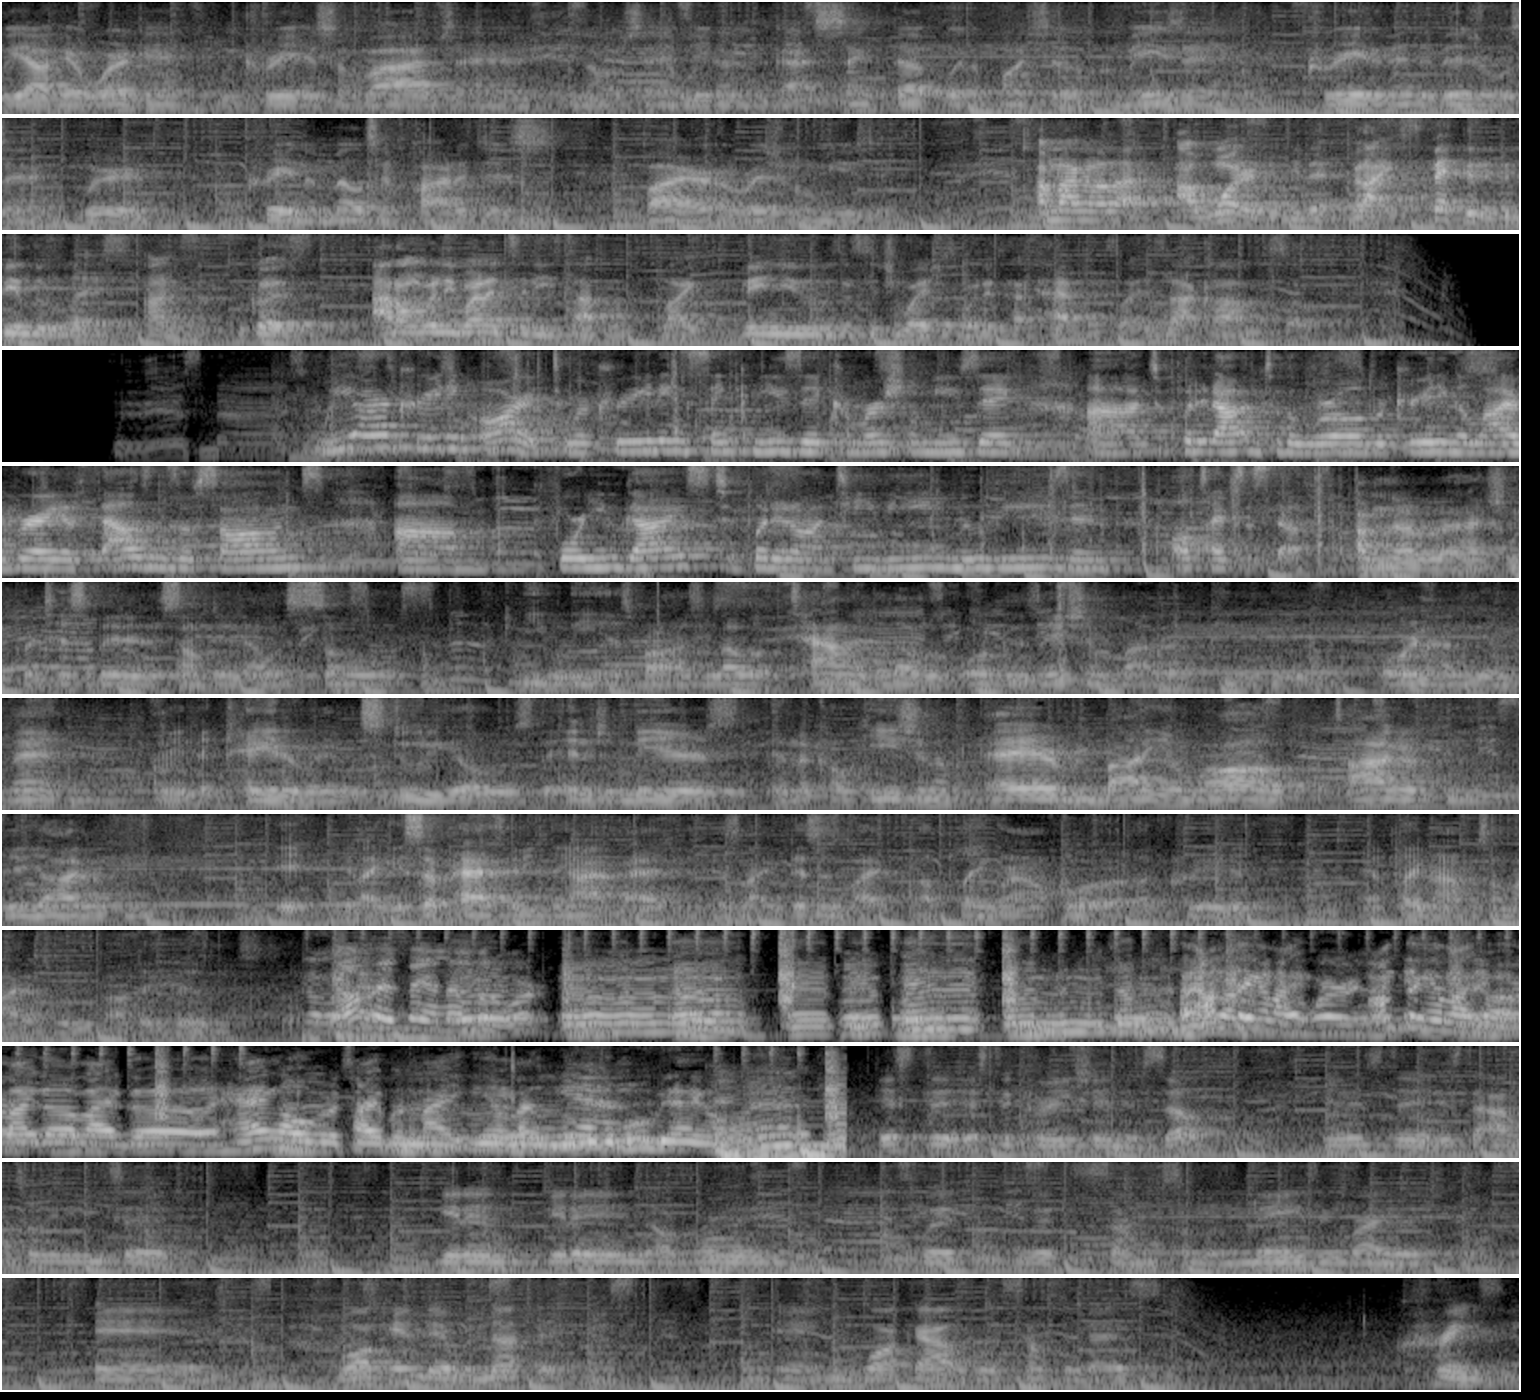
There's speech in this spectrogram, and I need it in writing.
We out here working, we creating some vibes, and you know what I'm saying, we done got synced up with a bunch of amazing, creative individuals, and we're creating a melting pot of just fire original music. I'm not gonna lie, I wanted it to be that, but I expected it to be a little less, honestly, because I don't really run into these type of like venues and situations where this ha happens. Like it's not common, so. We are creating art. We're creating sync music, commercial music, uh, to put it out into the world. We're creating a library of thousands of songs um, for you guys to put it on TV, movies, and all types of stuff. I've never actually participated in something that was so elite as far as the level of talent, the level of organization by the people who organized the event. I mean, the catering, the studios, the engineers, and the cohesion of everybody involved, photography, videography, it, it, like it surpassed anything I imagined. It's like this is like a playground for a creative and a playground for somebody that's really about their business. So. Y'all ain't saying nothing but word. Like, I'm thinking like I'm thinking like a, like a like a hangover type of night. You know, like yeah. the movie Hangover. It's the it's the creation itself. It's the it's the opportunity to get in get in a room with with some some amazing writers and walk in there with nothing and walk out with something that's crazy.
